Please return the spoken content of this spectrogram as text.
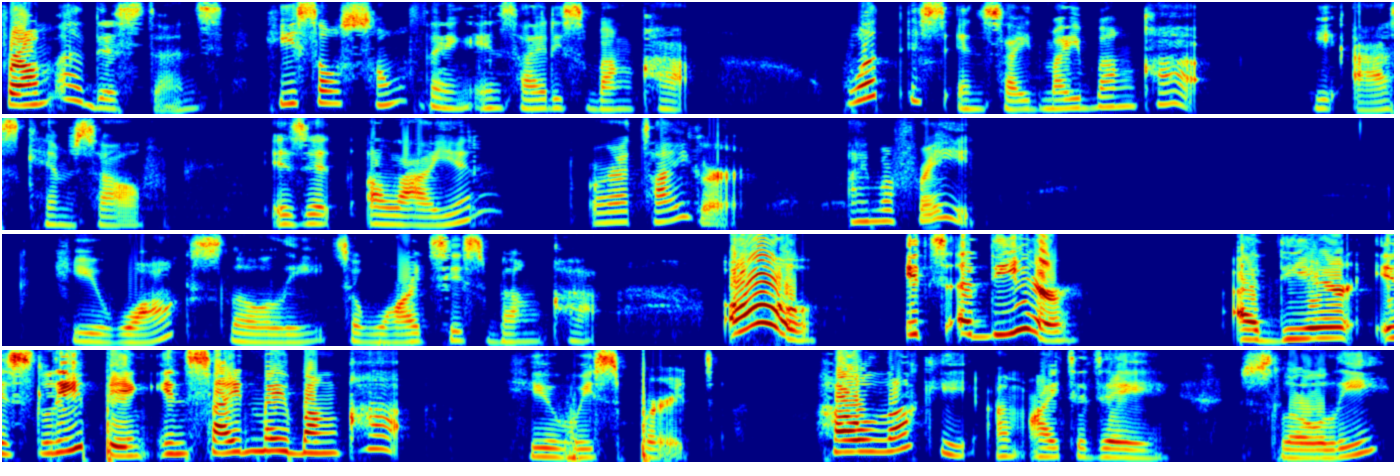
From a distance, he saw something inside his bangka. What is inside my bangka? He asked himself. Is it a lion? or a tiger. I'm afraid. He walked slowly towards his bangka. Oh, it's a deer. A deer is sleeping inside my bangka, he whispered. How lucky am I today. Slowly,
